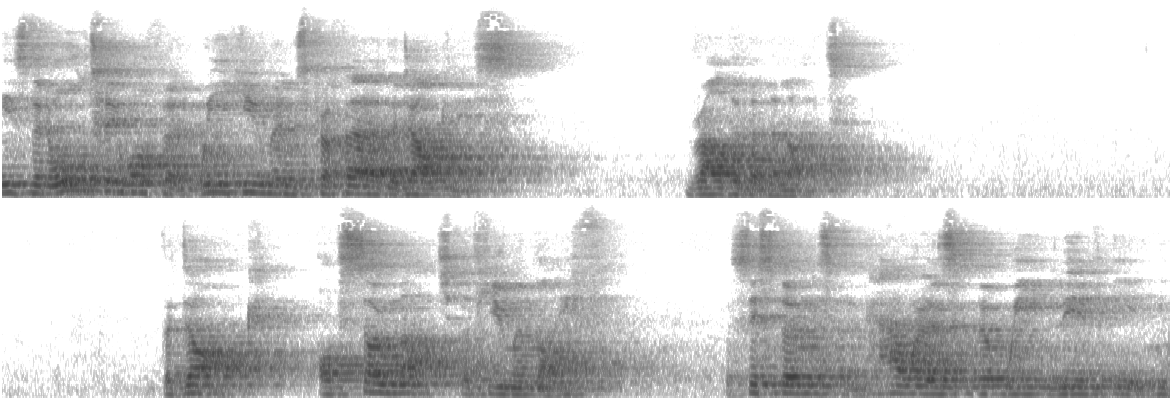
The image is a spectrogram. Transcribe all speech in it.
is that all too often we humans prefer the darkness rather than the light. The dark of so much of human life, the systems and powers that we live in,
